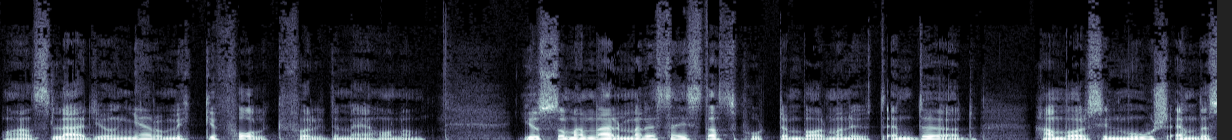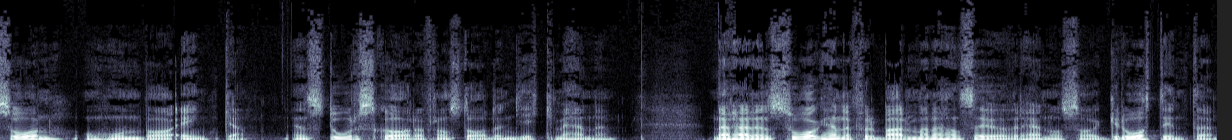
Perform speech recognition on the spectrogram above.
och hans lärjungar och mycket folk följde med honom. Just som han närmade sig stadsporten bar man ut en död. Han var sin mors enda son och hon var änka. En stor skara från staden gick med henne. När Herren såg henne förbarmade han sig över henne och sa gråt inte.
